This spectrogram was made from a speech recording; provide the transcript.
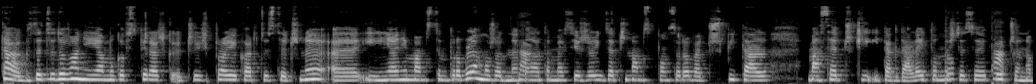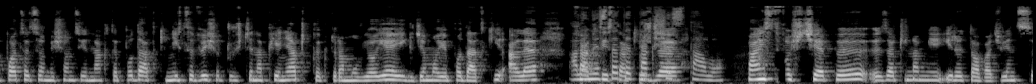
Tak, zdecydowanie ja mogę wspierać czyjś projekt artystyczny e, i ja nie mam z tym problemu żadnego, tak. natomiast jeżeli zaczynam sponsorować szpital, maseczki i tak dalej, to, to myślę sobie, tak. kurczę, no płacę co miesiąc jednak te podatki. Nie chcę wyjść oczywiście na pieniaczkę, która mówi, ojej, gdzie moje podatki, ale, ale fakt jest taki, tak że... Się stało państwo ściepy zaczyna mnie irytować, więc,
